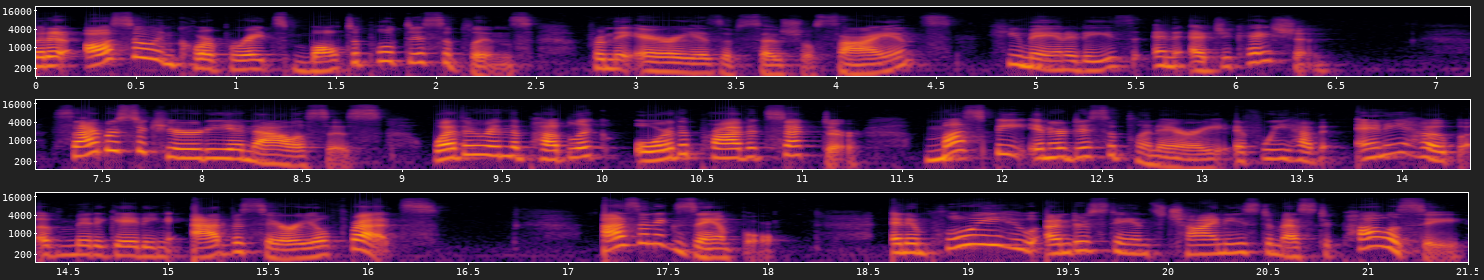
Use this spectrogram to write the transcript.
but it also incorporates multiple disciplines from the areas of social science, humanities, and education. Cybersecurity analysis, whether in the public or the private sector, must be interdisciplinary if we have any hope of mitigating adversarial threats. As an example, an employee who understands Chinese domestic policy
